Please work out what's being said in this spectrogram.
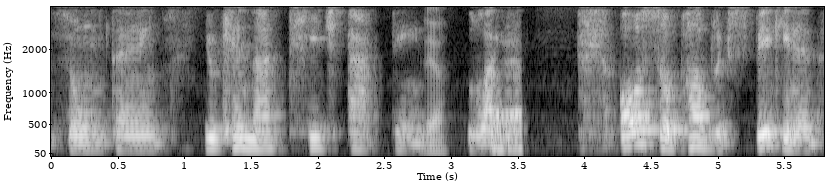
Zoom thing. You cannot teach acting Yeah. like also public speaking and,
